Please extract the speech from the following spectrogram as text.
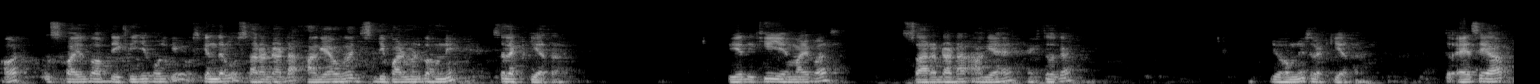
और उस फ़ाइल को आप देख लीजिए खोल के, उसके अंदर वो सारा डाटा आ गया होगा जिस डिपार्टमेंट को हमने सेलेक्ट किया था। ये देखिए, ये हमारे पास सारा डाटा आ गया है एक्सेल का जो हमने सेलेक्ट किया था तो ऐसे आप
